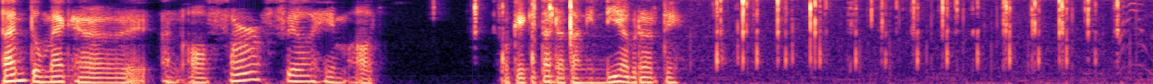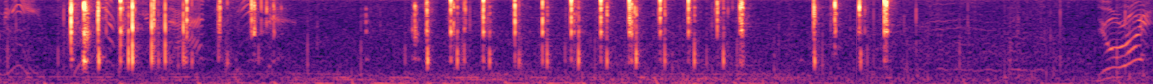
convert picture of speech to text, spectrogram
Time to make her an offer, fill him out. Oke, kita datangin dia berarti. You alright?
